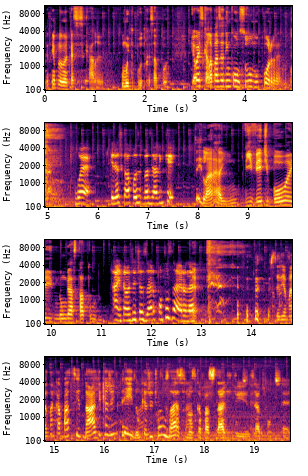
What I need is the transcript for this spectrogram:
Eu tenho um problema com essa escala. Eu fico muito puto com essa porra. Porque é uma escala baseada em consumo, porra. Ué, queria que ela fosse baseada em quê? Sei lá, em viver de boa e não gastar tudo. Ah, então a gente é 0.0, né? Seria mais na capacidade que a gente tem, não que a gente vai usar essa nossa capacidade de 0.7.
